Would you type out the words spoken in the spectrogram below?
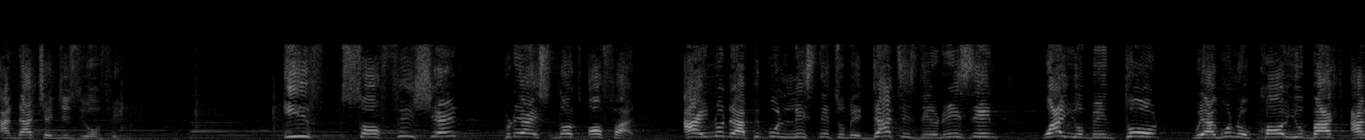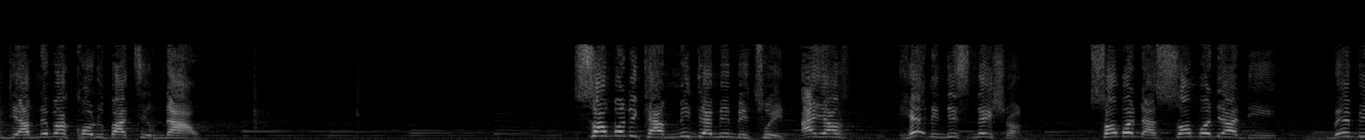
and that changes the whole thing. If sufficient prayer is not offered, I know there are people listening to me. That is the reason why you've been told we are going to call you back, and they have never called you back till now. Somebody can meet them in between. I have heard in this nation Somebody that somebody at the maybe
